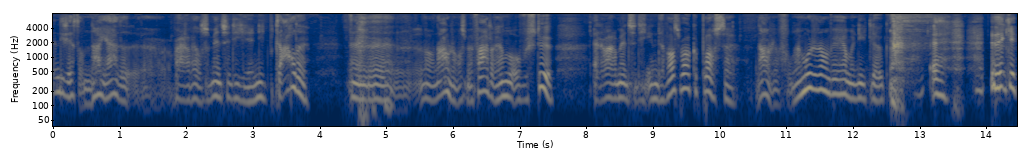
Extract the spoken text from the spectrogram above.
en die zegt dan, nou ja, er eh, waren wel eens mensen die eh, niet betaalden. En nou, nou, dan was mijn vader helemaal overstuur. En er waren mensen die in de wasbakken plasten. Nou, dat vond mijn moeder dan weer helemaal niet leuk. Dan denk je,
